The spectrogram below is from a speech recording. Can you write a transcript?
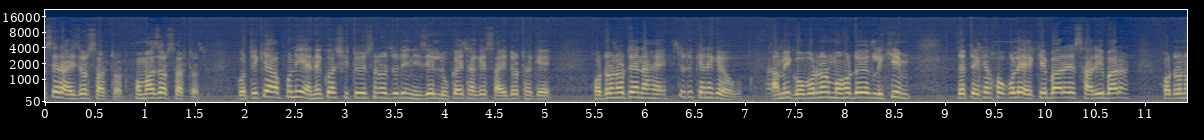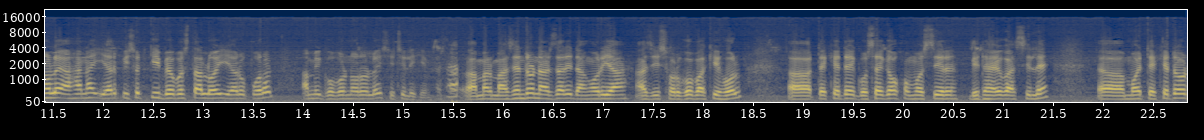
আছে ৰাইজৰ স্বাৰ্থত সমাজৰ স্বাৰ্থত। গতিকে আপুনি এনেকুৱা চিটুৱেশ্যনত যদি নিজে লুকাই থাকে ছাইডত থাকে সদনতে নাহে সেইটোতো কেনেকৈ হ'ব? আমি গৱৰ্ণৰ মহোদয়ক লিখিম যে তেখেতসকলে একেবাৰে চাৰিবাৰ সদনলৈ অহা নাই ইয়াৰ পিছত কি ব্যৱস্থা লয় ইয়াৰ ওপৰত আমি গৱৰ্ণৰলৈ চিঠি লিখিম। আমাৰ মাজেন্দ্ৰ নাৰ্জাৰী ডাঙৰীয়া আজি স্বৰ্গবাসী হ'ল। তেখেতে গোচাইগাঁও সমষ্টিৰ বিধায়ক আছিলে। মই তেখেতৰ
